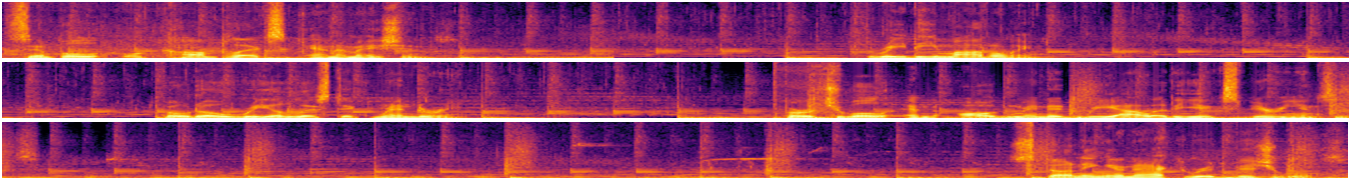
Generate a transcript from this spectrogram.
Simple or complex animations. 3D modeling. Photorealistic rendering. Virtual and augmented reality experiences. Stunning and accurate visuals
